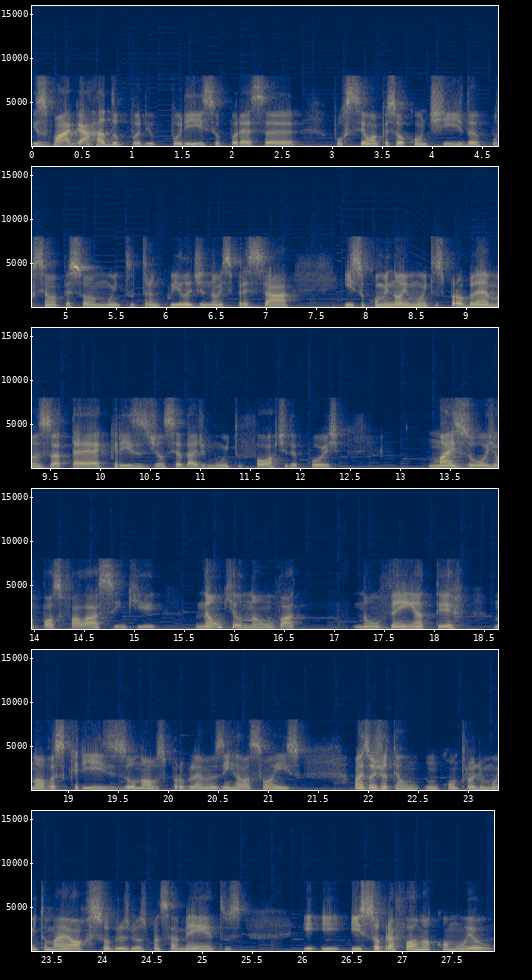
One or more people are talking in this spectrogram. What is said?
esmagado por, por isso, por essa por ser uma pessoa contida, por ser uma pessoa muito tranquila de não expressar. Isso culminou em muitos problemas, até crises de ansiedade muito forte depois. Mas hoje eu posso falar assim que não que eu não vá não venha a ter novas crises ou novos problemas em relação a isso, mas hoje eu tenho um, um controle muito maior sobre os meus pensamentos e, e, e sobre a forma como eu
